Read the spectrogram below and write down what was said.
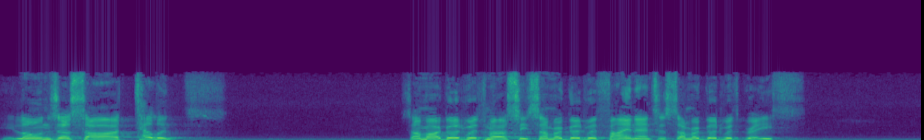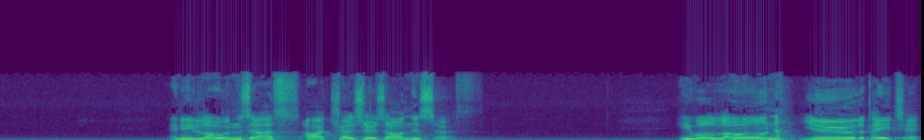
He loans us our talents. Some are good with mercy, some are good with finances, some are good with grace. And He loans us our treasures on this earth. He will loan you the paycheck.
